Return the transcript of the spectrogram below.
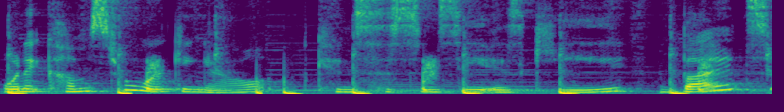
when it comes to working out, consistency is key, but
